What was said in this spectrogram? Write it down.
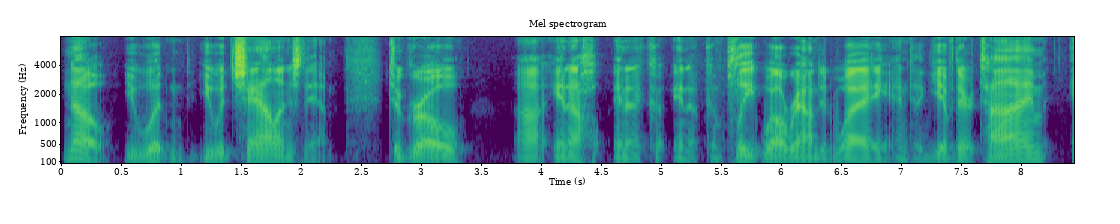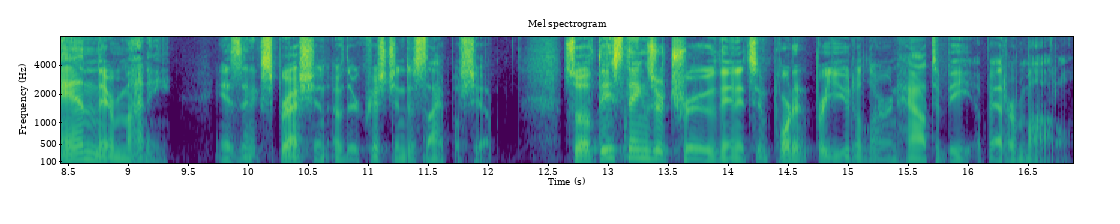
No, you wouldn't. You would challenge them to grow uh, in a in a in a complete, well-rounded way, and to give their time and their money as an expression of their Christian discipleship. So, if these things are true, then it's important for you to learn how to be a better model.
